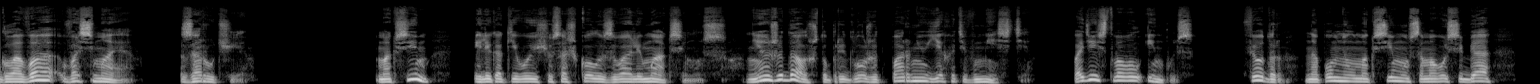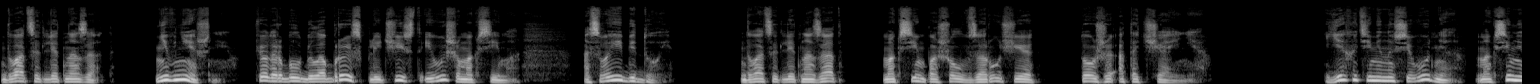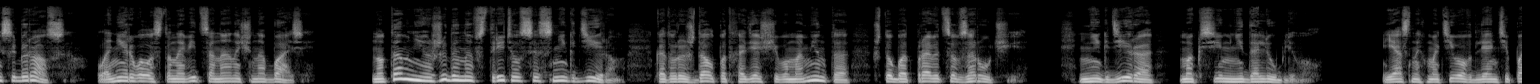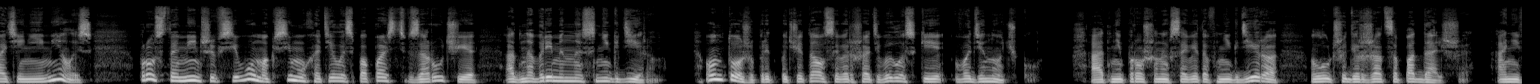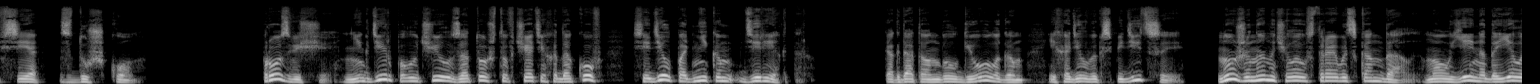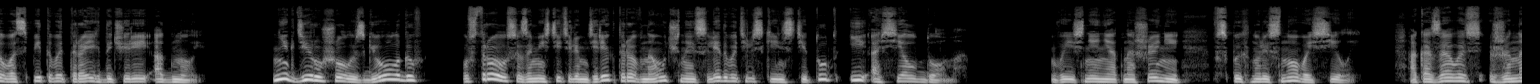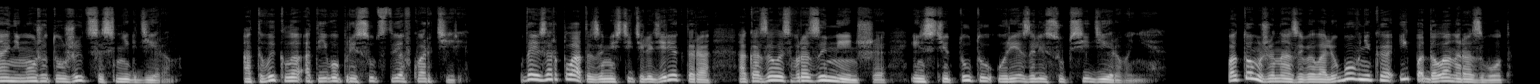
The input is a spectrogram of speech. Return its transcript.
Глава восьмая. Заручье. Максим, или как его еще со школы звали Максимус, не ожидал, что предложит парню ехать вместе. Подействовал импульс. Федор напомнил Максиму самого себя 20 лет назад. Не внешне. Федор был белобрыс, плечист и выше Максима, а своей бедой. 20 лет назад Максим пошел в заручье тоже от отчаяния. Ехать именно сегодня Максим не собирался, планировал остановиться на ночь на базе. Но там неожиданно встретился с Нигдиром, который ждал подходящего момента, чтобы отправиться в заручье. Нигдира Максим недолюбливал. Ясных мотивов для антипатии не имелось, просто меньше всего Максиму хотелось попасть в заручье одновременно с Нигдиром. Он тоже предпочитал совершать вылазки в одиночку а от непрошенных советов Нигдира лучше держаться подальше. Они все с душком. Прозвище Нигдир получил за то, что в чате ходаков сидел под ником «Директор». Когда-то он был геологом и ходил в экспедиции, но жена начала устраивать скандалы, мол, ей надоело воспитывать троих дочерей одной. Нигдир ушел из геологов, устроился заместителем директора в научно-исследовательский институт и осел дома. Выяснения отношений вспыхнули с новой силой. Оказалось, жена не может ужиться с Нигдиром. Отвыкла от его присутствия в квартире. Да и зарплата заместителя директора оказалась в разы меньше, институту урезали субсидирование. Потом жена завела любовника и подала на развод.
